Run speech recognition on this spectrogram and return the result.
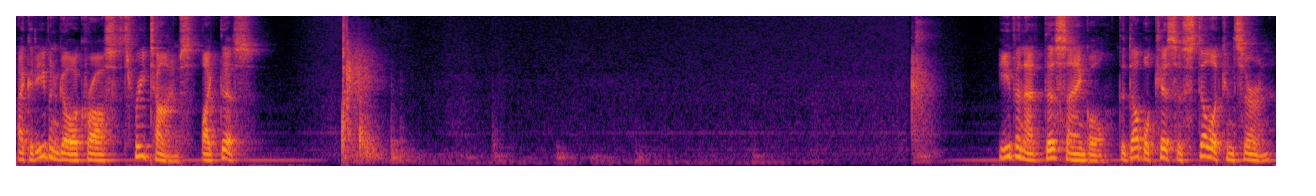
I could even go across three times, like this. Even at this angle, the double kiss is still a concern.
